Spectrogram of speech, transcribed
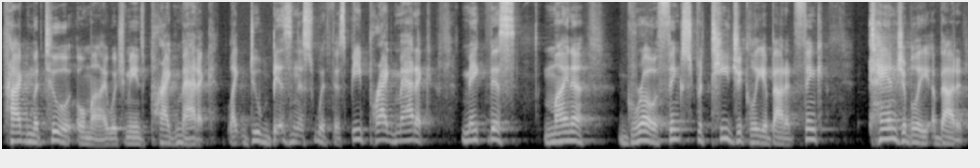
pragmateuomai, which means pragmatic. Like, do business with this. Be pragmatic. Make this mina grow. Think strategically about it. Think tangibly about it.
